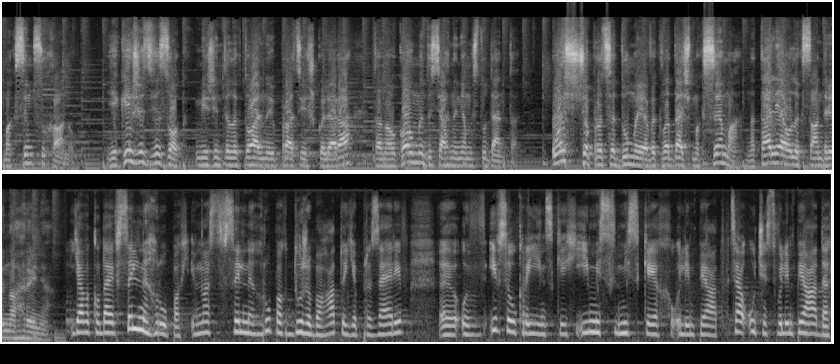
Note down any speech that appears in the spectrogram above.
Максим Суханов. Який же зв'язок між інтелектуальною працею школяра та науковими досягненнями студента? Ось що про це думає викладач Максима Наталія Олександрівна Гриня. Я викладаю в сильних групах, і в нас в сильних групах дуже багато є призерів е, і всеукраїнських, і міс- міських олімпіад. Ця участь в олімпіадах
